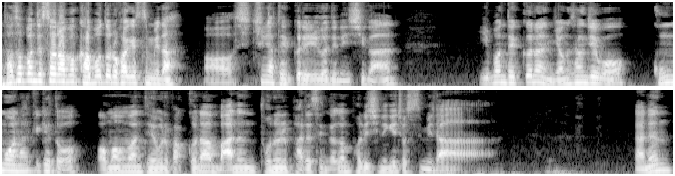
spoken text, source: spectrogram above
다섯 번째 썰 한번 가보도록 하겠습니다. 어, 시청자 댓글을 읽어드리는 시간. 이번 댓글은 영상 제목, 공무원 합격해도 어마어마한 대우를 받거나 많은 돈을 받을 생각은 버리시는 게 좋습니다. 라는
